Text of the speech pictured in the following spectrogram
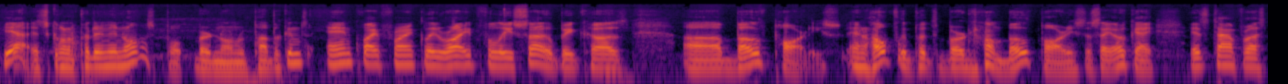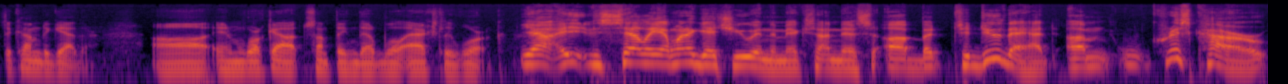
yeah, it's going to put an enormous burden on Republicans, and quite frankly, rightfully so, because uh, both parties, and hopefully puts a burden on both parties to say, okay, it's time for us to come together uh, and work out something that will actually work. Yeah, Sally, I want to get you in the mix on this. Uh, but to do that, um, Chris Carr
